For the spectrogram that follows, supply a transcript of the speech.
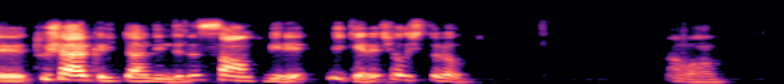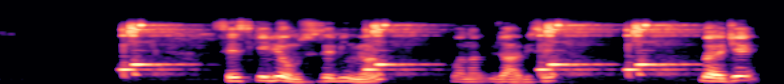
E, tuşa her kliklendiğinde de sound 1'i bir kere çalıştıralım. Tamam. Ses geliyor mu size bilmiyorum. Bana güzel bir ses. Böylece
